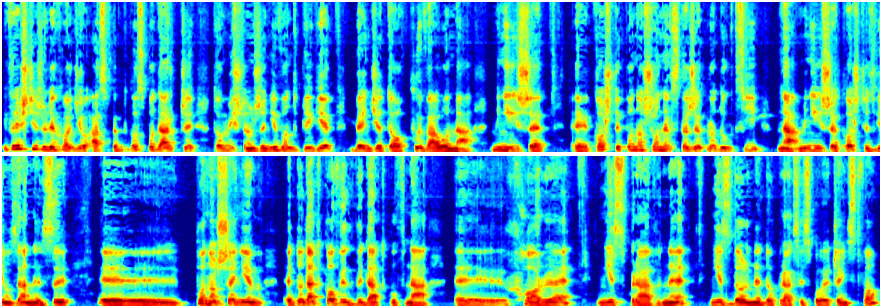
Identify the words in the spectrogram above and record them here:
I wreszcie, jeżeli chodzi o aspekt gospodarczy, to myślę, że niewątpliwie będzie to wpływało na mniejsze e, koszty ponoszone w sferze produkcji, na mniejsze koszty związane z e, ponoszeniem dodatkowych wydatków na e, chore, niesprawne, niezdolne do pracy społeczeństwo,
